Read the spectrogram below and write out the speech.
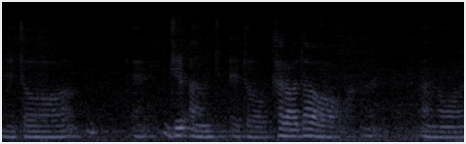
えーとえじゅあのえー、と体をあの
